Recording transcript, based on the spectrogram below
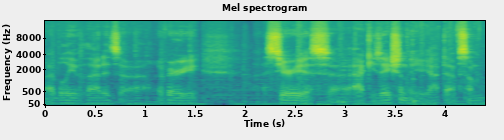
I believe that is a, a very serious uh, accusation that you have to have some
